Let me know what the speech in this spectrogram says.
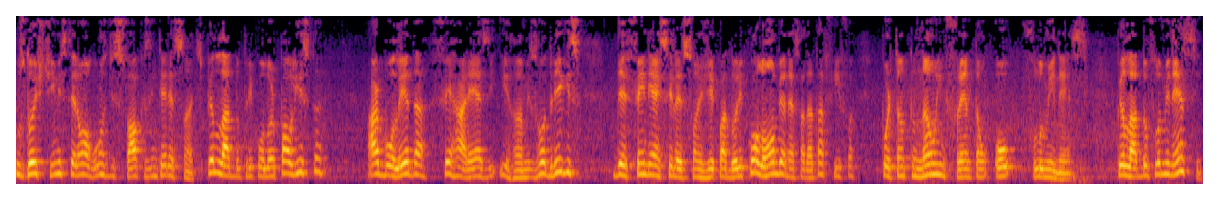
os dois times terão alguns desfalques interessantes. Pelo lado do tricolor paulista, Arboleda, Ferrarese e Rames Rodrigues defendem as seleções de Equador e Colômbia nessa data FIFA, portanto não enfrentam o Fluminense. Pelo lado do Fluminense,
